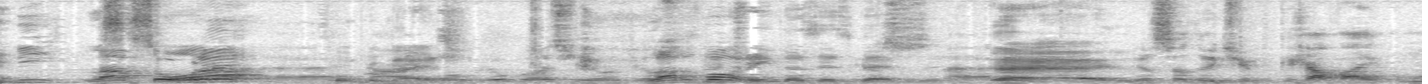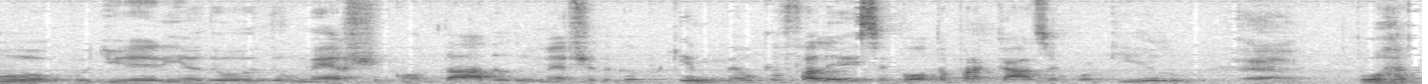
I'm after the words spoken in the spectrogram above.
Bebe, lá se sobrar, fora, compra o Não, merch. eu, eu gosto de. Eu, eu Lá fora tipo- ainda às vezes bebe, né? É, Eu sou do tipo que já vai com o, com o dinheirinho do, do merch contado, do merch do campo, porque é o que eu falei, você volta pra casa com aquilo, é. porra,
